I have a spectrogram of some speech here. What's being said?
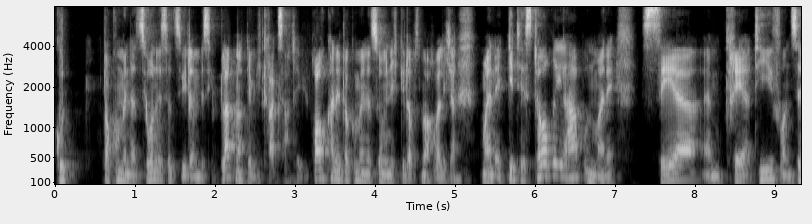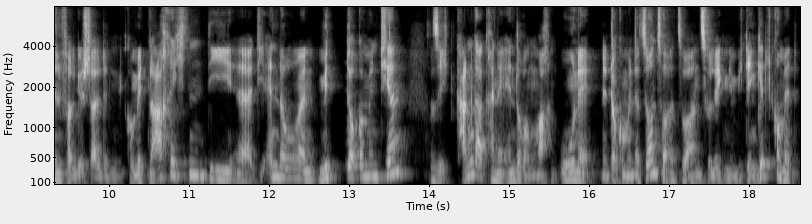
gut, Dokumentation ist jetzt wieder ein bisschen platt, nachdem ich gerade gesagt habe, ich brauche keine Dokumentation, wenn ich GitOps mache, weil ich ja meine Git-Historie habe und meine sehr ähm, kreativ und sinnvoll gestalteten Commit-Nachrichten, die äh, die Änderungen mit dokumentieren. Also ich kann gar keine Änderungen machen, ohne eine Dokumentation zu, zu anzulegen, nämlich den Git-Commit.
